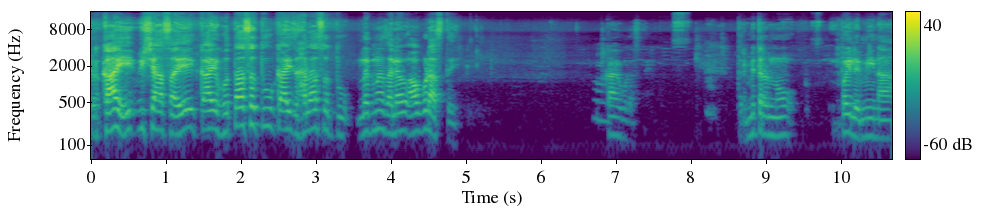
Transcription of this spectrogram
तर काय विषय असा आहे काय होता असो तू काय झाला असो तू? लग्न झाल्यावर अवघड असते. काय अवघड असते? तर मित्रांनो पहिले मी ना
